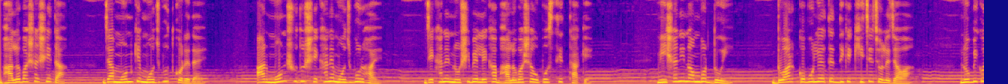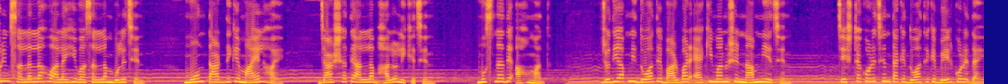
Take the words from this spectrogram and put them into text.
ভালোবাসা সেটা যা মনকে মজবুত করে দেয়। আর মন শুধু সেখানে মজবুর হয়, যেখানে নসিবে লেখা ভালোবাসা উপস্থিত থাকে। নিশানি নম্বর দুই, দোয়ার কবুলিয়তের দিকে খিচে চলে যাওয়া। নবী করিম সাল্লাল্লাহু আলাইহি ওয়াসাল্লাম বলেছেন, মন তার দিকে মায়েল হয়, যার সাথে আল্লাহ ভালো লিখেছেন। মুসনাদে আহমাদ। যদি আপনি দোয়াতে বারবার একই মানুষের নাম নিয়েছেন, চেষ্টা করেছেন তাকে দোয়া থেকে বের করে দেয়,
